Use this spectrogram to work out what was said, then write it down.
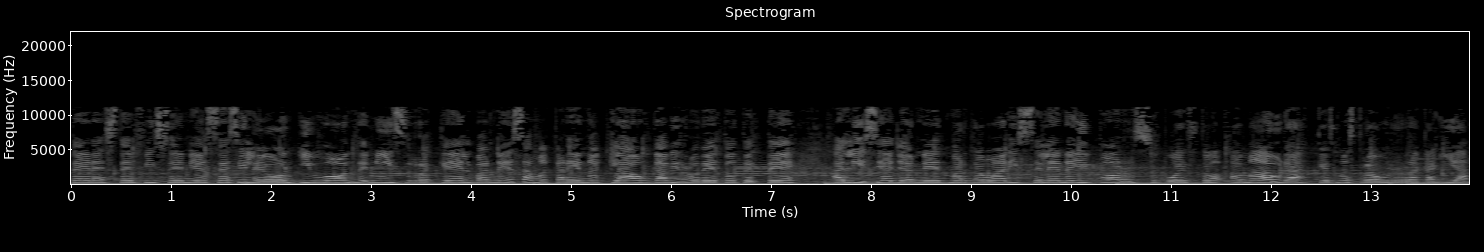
Tere, Steffi, Senia, Ceci León, Ivonne, Denise, Raquel, Vanessa, Macarena, Clau, Gaby Rodeto, Tete, Alicia, Janet, Marta Maris, Selene y por supuesto a Maura, que es nuestra urraca guía.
